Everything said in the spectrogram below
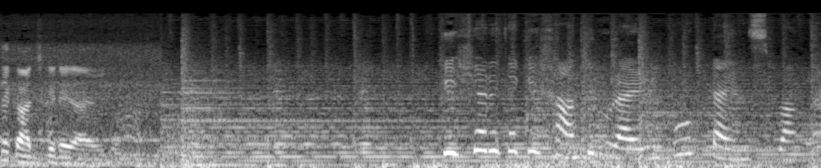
থেকে আজকের এই আয়োজন। কিশারি থেকে শান্তিপুর রায়ের রিপোর্ট, টাইমস বাংলা।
